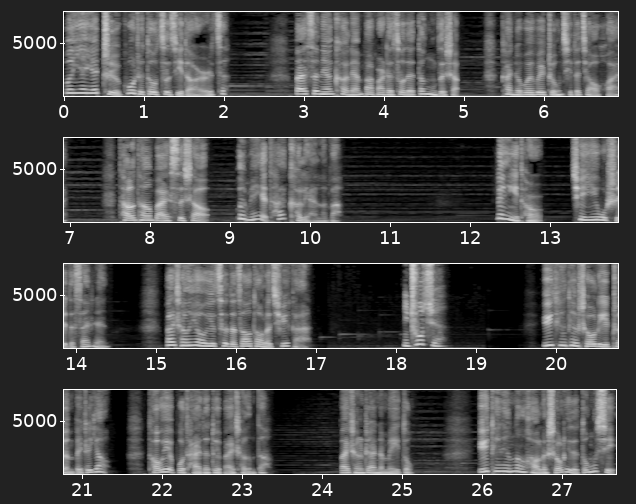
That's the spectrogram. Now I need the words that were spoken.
温嫣也只顾着逗自己的儿子。白思年可怜巴巴的坐在凳子上，看着微微肿起的脚踝，堂堂白四少未免也太可怜了吧。另一头，去医务室的三人，白城又一次的遭到了驱赶。你出去。于婷婷手里准备着药，头也不抬的对白城道：“白城站着没动。”于婷婷弄好了手里的东西，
